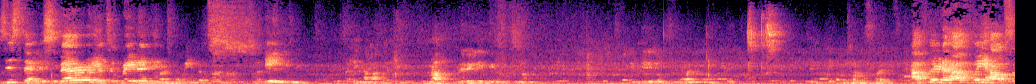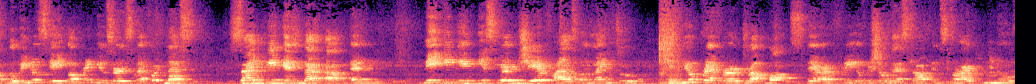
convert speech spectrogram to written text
system is better integrated into Windows 8. After the halfway house of the Windows 8 offering users effortless sign-in and backup and making it easier to share files online too. If you prefer Dropbox, there are free official desktop and start menu,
